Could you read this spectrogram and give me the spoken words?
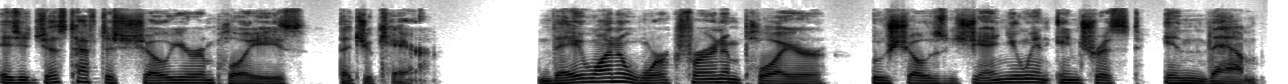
is you just have to show your employees that you care. They want to work for an employer who shows genuine interest in them.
